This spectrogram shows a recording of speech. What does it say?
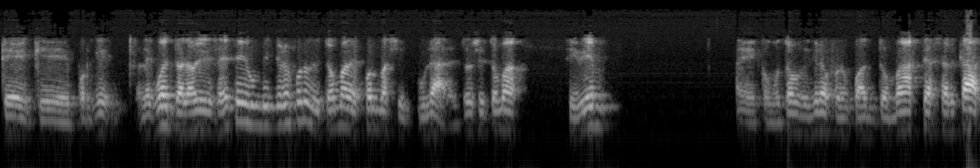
que, que, porque le cuento a la audiencia, este es un micrófono que toma de forma circular, entonces toma, si bien, eh, como todo micrófono, cuanto más te acercas,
